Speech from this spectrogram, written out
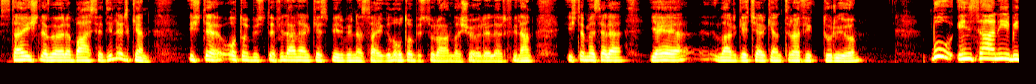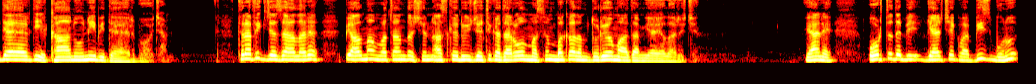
stayişle böyle bahsedilirken işte otobüste filan herkes birbirine saygılı otobüs durağında şöyleler filan işte mesela yayalar geçerken trafik duruyor bu insani bir değer değil kanuni bir değer bu hocam trafik cezaları bir Alman vatandaşının asgari ücreti kadar olmasın bakalım duruyor mu adam yayalar için yani ortada bir gerçek var. Biz bunu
